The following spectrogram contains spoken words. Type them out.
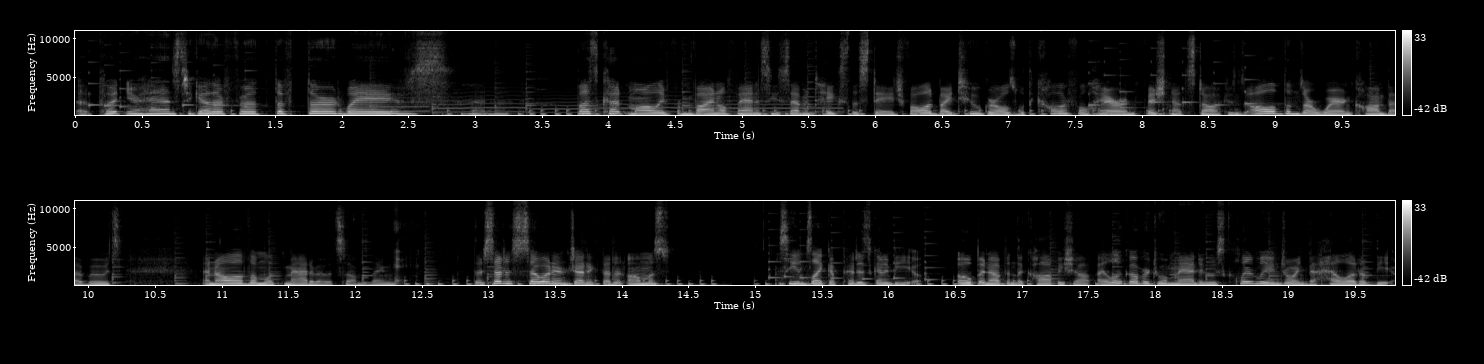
Uh, put your hands together for the third waves. Buzzcut Molly from Vinyl Fantasy VII takes the stage, followed by two girls with colorful hair and fishnet stockings. All of them are wearing combat boots, and all of them look mad about something. Their set is so energetic that it almost Seems like a pit is going to be open up in the coffee shop. I look over to Amanda, who's clearly enjoying the hell out of the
